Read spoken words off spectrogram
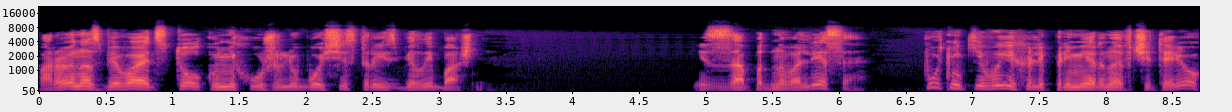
Порой она сбивает с толку не хуже любой сестры из Белой башни. Из западного леса путники выехали примерно в 4-5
